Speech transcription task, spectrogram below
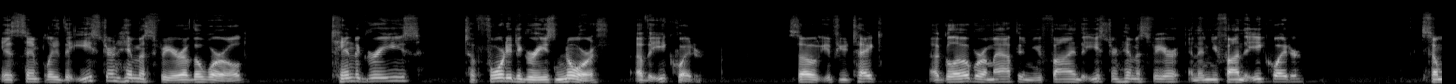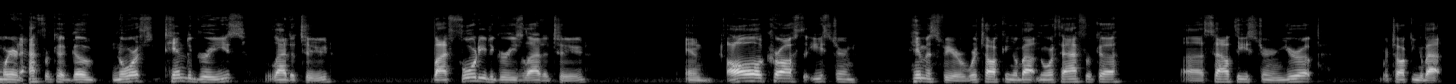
is simply the eastern hemisphere of the world, 10 degrees to 40 degrees north of the equator. So if you take a globe or a map and you find the eastern hemisphere and then you find the equator, somewhere in Africa, go north 10 degrees latitude by 40 degrees latitude, and all across the eastern hemisphere, we're talking about North Africa, uh, southeastern Europe, we're talking about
